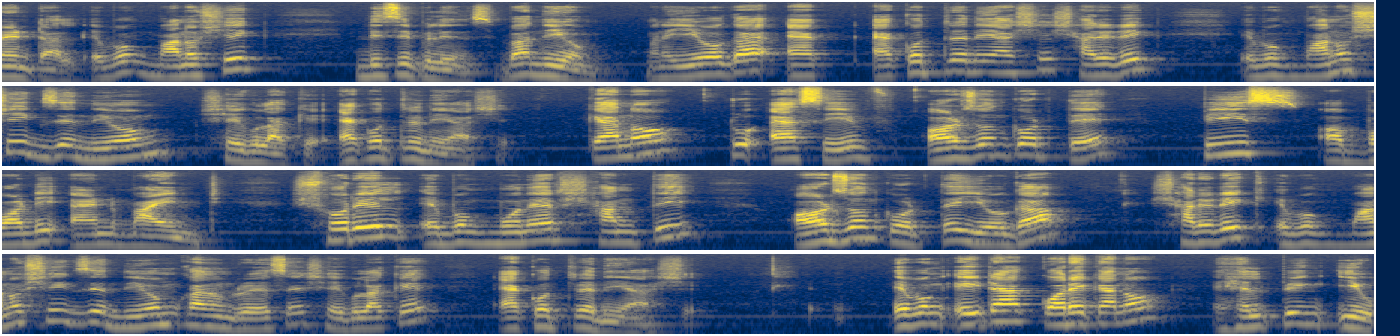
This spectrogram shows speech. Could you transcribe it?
মেন্টাল এবং মানসিক ডিসিপ্লিনস বা নিয়ম। মানে ইয়োগা এক, একত্রে নিয়ে আসে শারীরিক এবং মানসিক যে নিয়ম সেগুলাকে একত্রে নিয়ে আসে। কেন? টু অ্যাসিভ অর্জন করতে peace of body and mind শরীর এবং মনের শান্তি অর্জন করতে ইয়োগা শারীরিক এবং মানসিক যে নিয়মকানুন রয়েছে সেগুলাকে একত্রে নিয়ে আসে। এবং এইটা করে কেন? হেল্পিং ইউ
